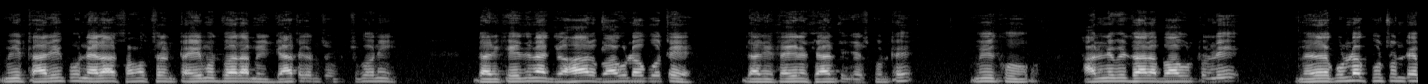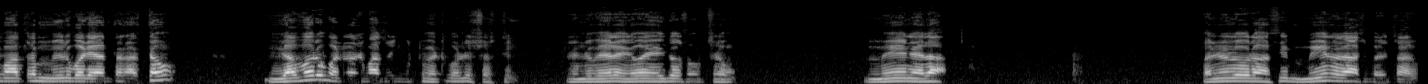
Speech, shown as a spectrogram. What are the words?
మీ తారీఖు నెల సంవత్సరం టైం ద్వారా మీ జాతకం చూపించుకొని దానికి ఏదైనా గ్రహాలు బాగుండకపోతే దానికి తగిన శాంతి చేసుకుంటే మీకు అన్ని విధాలా బాగుంటుంది. మెదలకుండా కూర్చుంటే మాత్రం మీరు పడేంత నష్టం ఎవరు పడ్డది మాత్రం గుర్తుపెట్టుకోండి స్వస్తి. రెండు వేల ఇరవై ఐదో సంవత్సరం మే నెల పన్నెండవ రాశి మీన రాశి పెడతారు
